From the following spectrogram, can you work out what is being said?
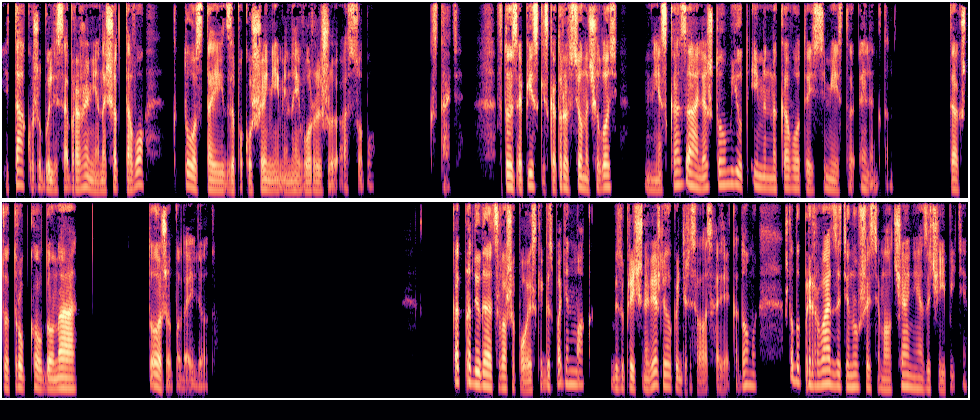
и так уже были соображения насчет того, кто стоит за покушениями на его рыжую особу. Кстати, в той записке, с которой все началось, не сказали, что убьют именно кого-то из семейства Эллингтон. Так что труп колдуна тоже подойдет. «Как продвигаются ваши поиски, господин Мак?» Безупречно вежливо поинтересовалась хозяйка дома, чтобы прервать затянувшееся молчание за чаепитие.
